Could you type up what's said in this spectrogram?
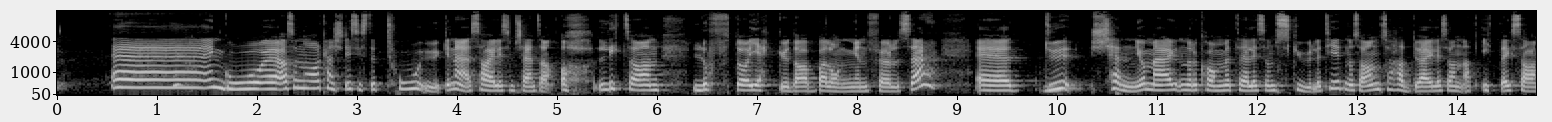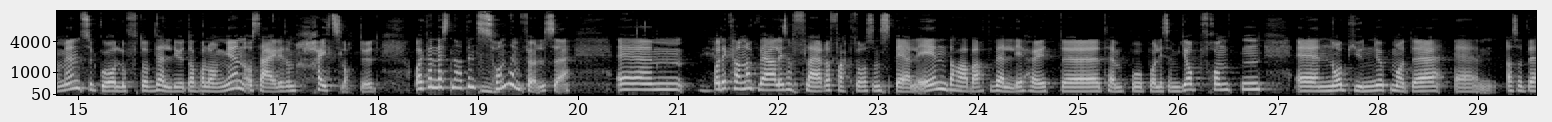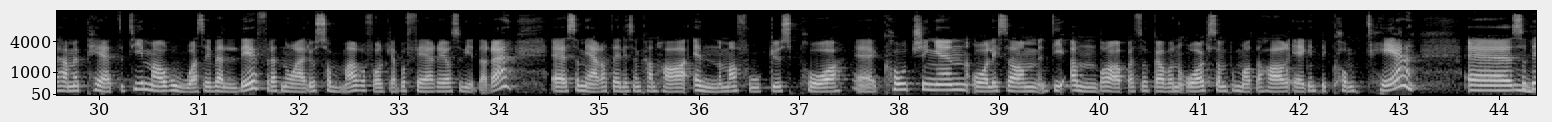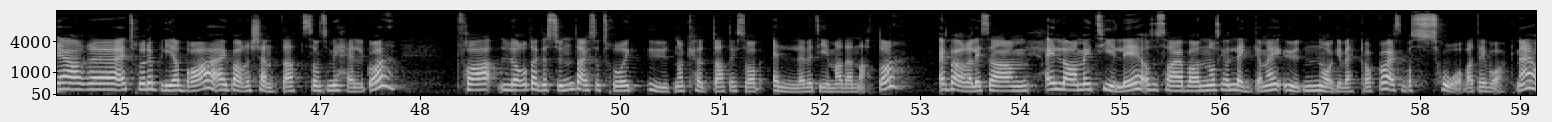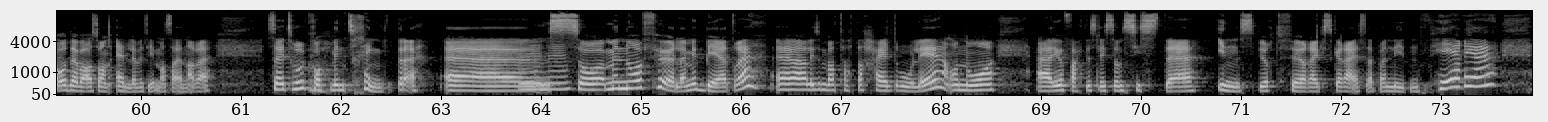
Eh, en god altså nå Kanskje de siste to ukene så har jeg liksom kjent sånn åh, litt sånn lufta gikk ut av ballongen-følelse. Eh, du kjenner jo meg når det kommer til liksom skoletiden og sånn, så hadde jo jeg liksom at etter eksamen så går lufta veldig ut av ballongen, og så er jeg liksom helt slått ut. Og jeg har nesten hatt en sånn en følelse. Ehm, og det kan nok være liksom flere faktorer som spiller inn. Det har vært veldig høyt uh, tempo på liksom jobbfronten. Uh, nå begynner jo på en måte uh, altså det her med PT-timer å roe seg veldig, for at nå er det jo sommer og folk er på ferie osv. Uh, som gjør at jeg liksom kan ha enda mer fokus på eh, coachingen og liksom de andre arbeidsoppgavene òg som på en måte har egentlig kommet til. Eh, så det er, eh, jeg tror det blir bra. Jeg bare kjente at sånn som i helga fra lørdag til søndag så tror jeg uten å kødde at jeg sov 11 timer den natta. Jeg bare liksom, jeg la meg tidlig, og så sa jeg bare nå skal jeg legge meg uten noe vekkklokke. Jeg skal bare sove til jeg våkner, og det var sånn 11 timer senere. Så jeg tror kroppen min trengte det. Eh, så, men nå føler jeg meg bedre. Jeg har liksom bare tatt det helt rolig. Og nå er det jo faktisk liksom siste innspurt før jeg skal reise på en liten ferie.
